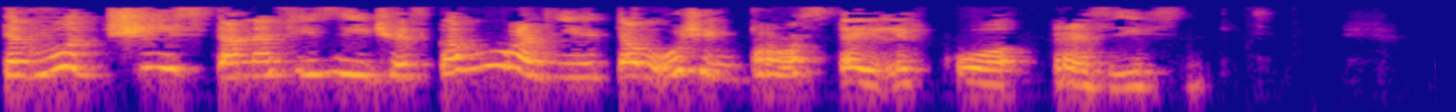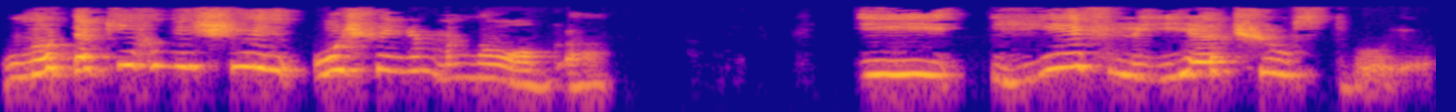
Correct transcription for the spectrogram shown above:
Так вот, чисто на физическом уровне это очень просто и легко разъяснить. Но таких вещей очень много. И если я чувствую,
